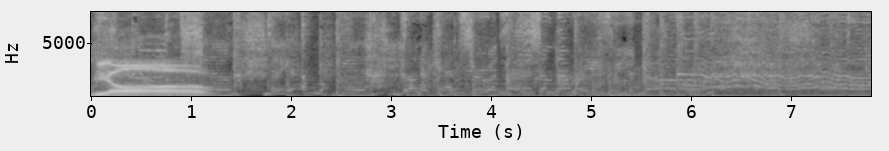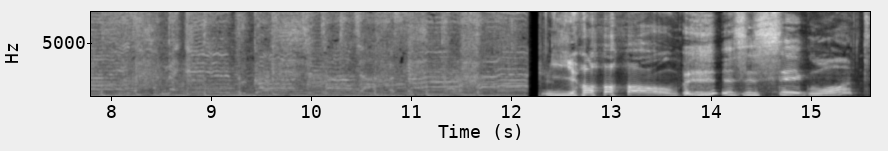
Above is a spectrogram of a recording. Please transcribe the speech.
Yo. Yo, this is sick. What?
